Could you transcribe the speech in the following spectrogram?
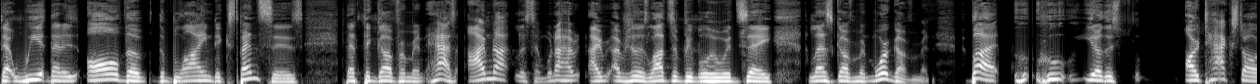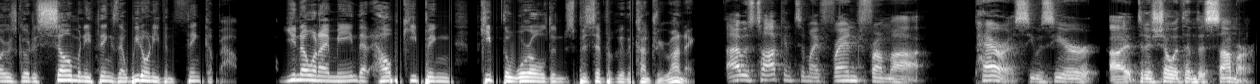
That we that is all the the blind expenses that the government has. I'm not listen. We're not. I, I'm sure there's lots of people who would say less government, more government. But who, who you know, there's our tax dollars go to so many things that we don't even think about. You know what I mean? That help keeping keep the world and specifically the country running. I was talking to my friend from uh, Paris. He was here, uh, did a show with him this summer,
